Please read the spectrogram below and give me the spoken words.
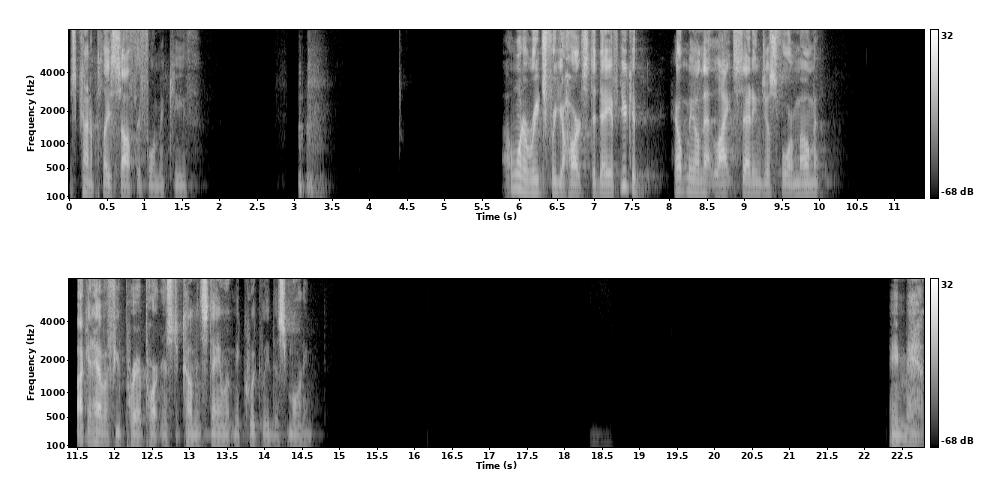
Just kind of play softly for me, Keith. I want to reach for your hearts today. If you could help me on that light setting just for a moment. I could have a few prayer partners to come and stand with me quickly this morning. Amen.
